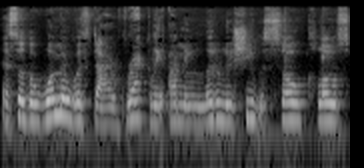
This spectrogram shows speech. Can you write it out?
And so the woman was directly, I mean, literally, she was so close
